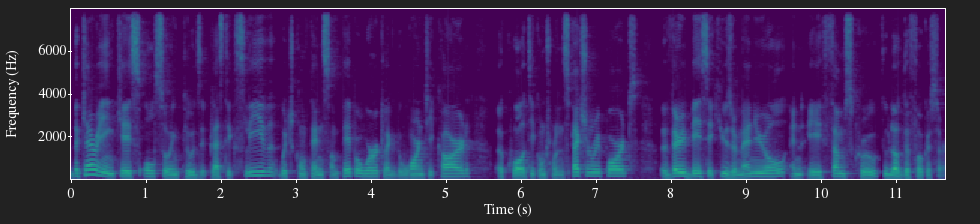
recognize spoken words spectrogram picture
The carrying case also includes a plastic sleeve, which contains some paperwork like the warranty card, a quality control inspection report, a very basic user manual, and a thumb screw to lock the focuser.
